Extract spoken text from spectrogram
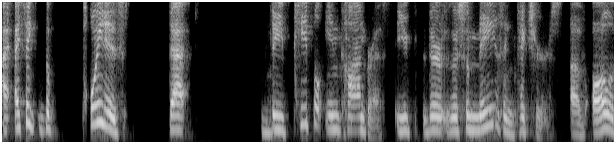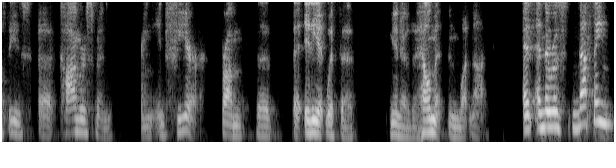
I, I think the point is that the people in Congress, you there there's some amazing pictures of all of these uh, congressmen in fear from the the idiot with the you know the helmet and whatnot, and and there was nothing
